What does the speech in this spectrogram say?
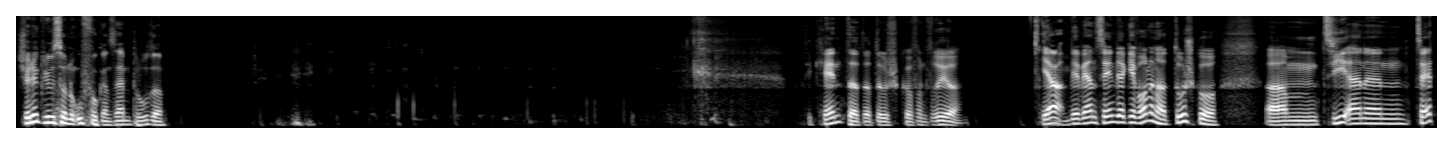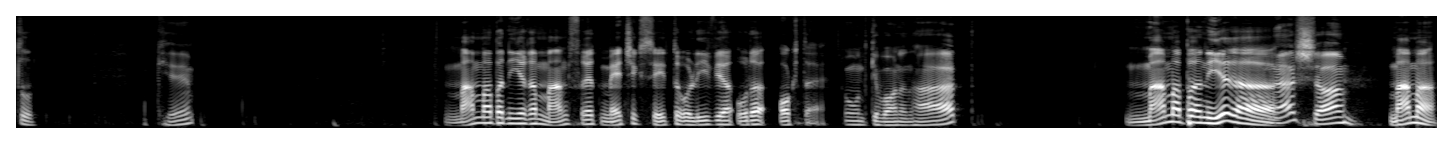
Schöne Grüße an Ufo, an seinen Bruder. Die kennt er, der Duschko von früher. Ja, wir werden sehen, wer gewonnen hat. Duschko, ähm, zieh einen Zettel. Okay. Mama Panierer, Manfred, Magic Seto, Olivia oder Oktay. Und gewonnen hat. Mama Panierer. Na, schau. Mama,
